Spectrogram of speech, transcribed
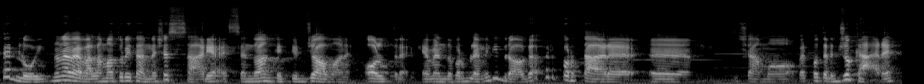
per lui non aveva la maturità necessaria, essendo anche più giovane, oltre che avendo problemi di droga, per portare, eh, diciamo, per poter giocare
